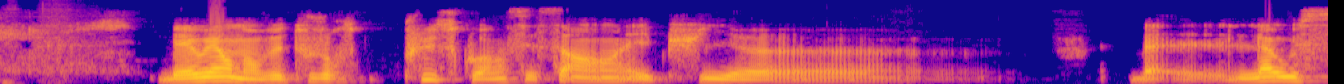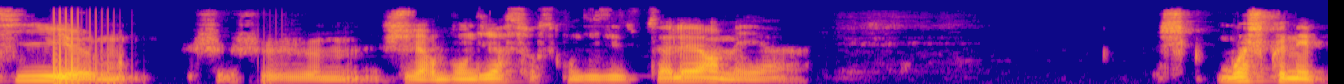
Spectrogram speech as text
ben ouais, on en veut toujours plus, quoi. Hein, c'est ça. Hein, et puis euh, ben, là aussi, je, je, je, vais rebondir sur ce qu'on disait tout à l'heure, mais moi, je connais,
